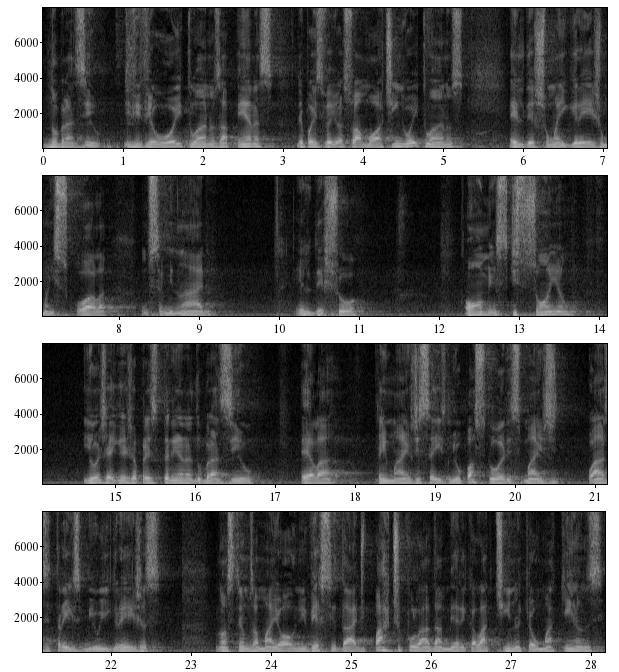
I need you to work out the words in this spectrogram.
no Brasil e viveu oito anos apenas. Depois veio a sua morte. Em oito anos, ele deixou uma igreja, uma escola, um seminário. Ele deixou homens que sonham. E hoje a Igreja Presbiteriana do Brasil, ela tem mais de seis mil pastores, mais de quase três mil igrejas. Nós temos a maior universidade particular da América Latina, que é o Mackenzie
